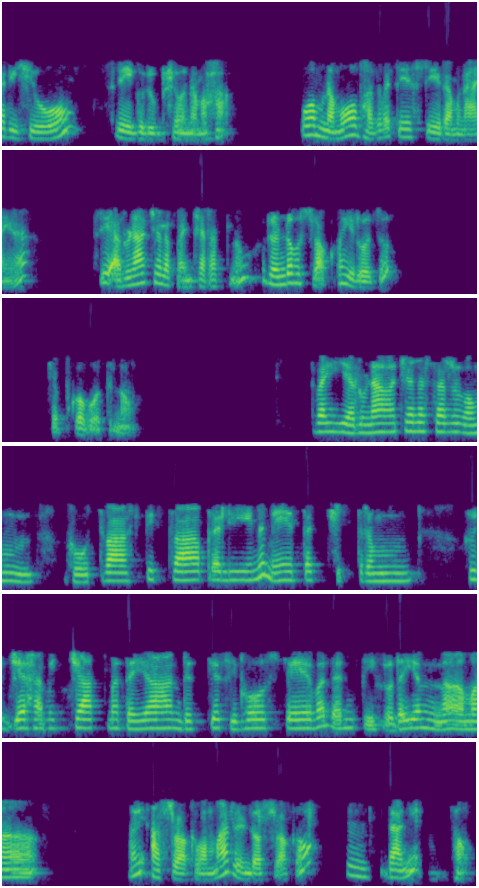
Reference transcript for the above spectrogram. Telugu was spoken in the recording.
హరి ఓం శ్రీ గురుభ్యో నమ ఓం నమో భగవతే శ్రీరమణాయ శ్రీ అరుణాచల పంచరత్నం రెండవ శ్లోకం ఈరోజు చెప్పుకోబోతున్నాం। త్వయ్యరుణాచల సర్వం భూత్వా స్థిత్వా ప్రలీనమేతచ్చిత్రం హృజ్యహమిత్యాత్మతయా నృత్య శిభోస్తే వదంతి హృదయం నామ। అని ఆ శ్లోకం అమ్మ రెండో శ్లోకం। దాని అర్థం।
